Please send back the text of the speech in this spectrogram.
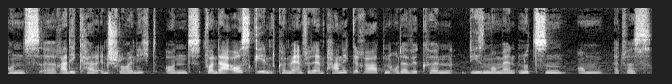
uns äh, radikal entschleunigt. Und von da ausgehend können wir entweder in Panik geraten oder wir können diesen Moment nutzen, um etwas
